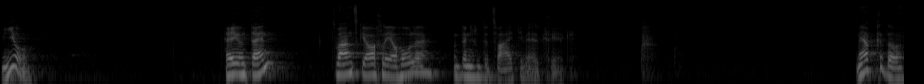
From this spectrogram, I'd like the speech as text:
Mio. Hey, und dann? 20 Jahre ein erholen und dann ist der Zweite Weltkrieg. Merkt ihr?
